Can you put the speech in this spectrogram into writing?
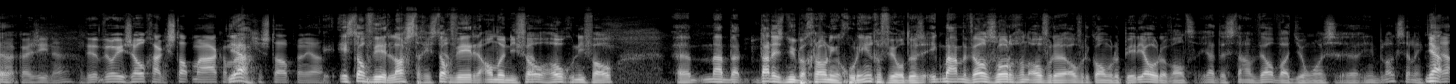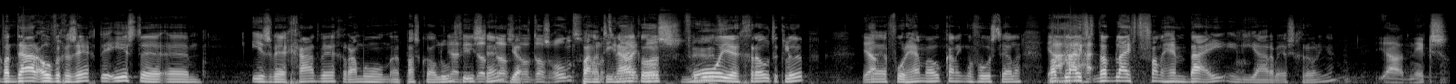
Ja, kan je zien hè. Wil, wil je zo graag een stap maken, Ja. maak je een stap. En ja. is toch weer lastig. Is toch weer een ander niveau, hoger niveau. Eh, maar dat is nu bij Groningen goed ingevuld. Dus ik maak me wel zorgen over de, over de komende periode. Want ja, er staan wel wat jongens eh, in belangstelling. Ja, Ja. wat daarover gezegd. De eerste ehm, is weg, gaat weg. Ramon uh, Pascual Ja, die- Loenvist. dat, dat, Ja. dat, dat is rond. Panathinaikos, mooie grote club. Ja. Eh, voor hem ook, kan ik me voorstellen. Ja, wat, blijft, hij- wat blijft van hem bij in die jaren bij FC Groningen? Ja, niks.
